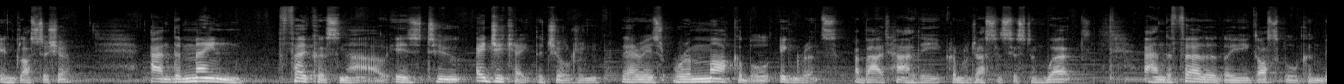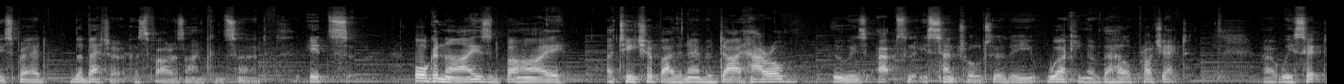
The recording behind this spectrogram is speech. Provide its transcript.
in Gloucestershire, and the main focus now is to educate the children. There is remarkable ignorance about how the criminal justice system works, and the further the gospel can be spread, the better, as far as I'm concerned. It's organised by a teacher by the name of Di Harrell, who is absolutely central to the working of the whole project. Uh, we sit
